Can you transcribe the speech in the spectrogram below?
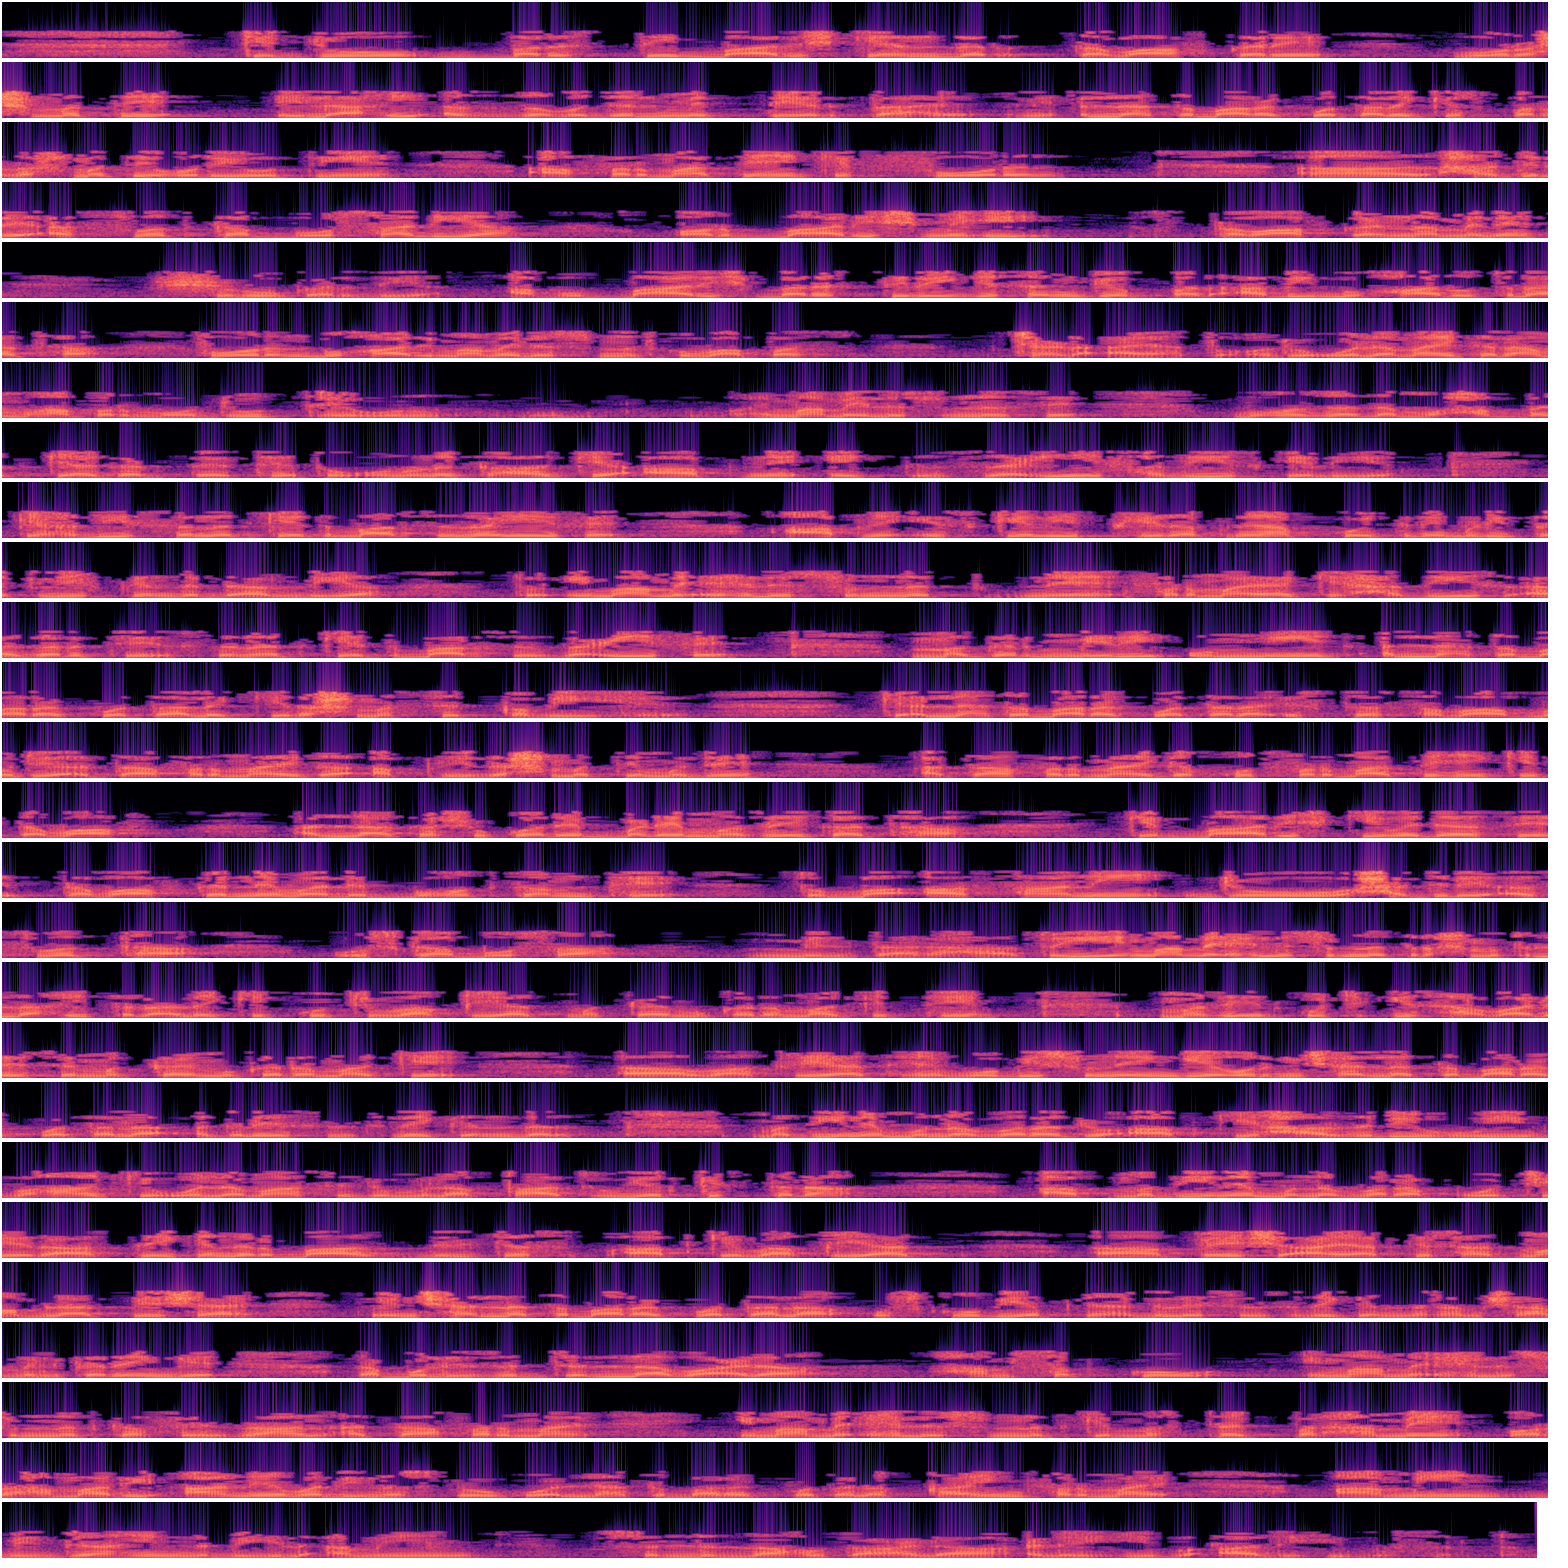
کہ جو برستی بارش کے اندر طواف کرے، وہ رحمت الہی عز و جل میں تیرتا ہے۔ یعنی اللہ تبارک و تعالیٰ کی اس پر رحمتیں ہو رہی ہوتی ہیں۔ آپ فرماتے ہیں کہ فوراً حضر اسود کا بوسہ لیا اور بارش میں ہی طواف کرنا میں نے شروع کر دیا۔ اب وہ بارش برستی رہی جسم کے اوپر، ابھی بخار اترا تھا، فوراً بخار امام علیہ سنت کو واپس چڑھ آیا تو۔ جو علماء کرام وہاں پر موجود تھے، ان امام علیہ سنت سے بہت زیادہ محبت کیا کرتے تھے، تو انہوں نے کہا کہ آپ نے ایک ضعیف حدیث کے لیے، کہ حدیث صنعت کے اعتبار سے ضعیف ہے، آپ نے اس کے لیے پھر اپنے آپ کو اتنی بڑی تکلیف کے اندر ڈال دیا۔ تو امام اہل سنت نے فرمایا کہ حدیث اگرچہ صنعت کے اعتبار سے ضعیف ہے، مگر میری امید اللہ تبارک و تعالیٰ کی رحمت سے قوی ہے، کہ اللہ تبارک و تعالیٰ اس کا ثواب مجھے عطا فرمائے گا، اپنی رحمت مجھے عطا فرمائے گا۔ خود فرماتے ہیں کہ طواف اللہ کا شکر ہے، بڑے مزے کا تھا کہ بارش کی وجہ سے طواف کرنے والے بہت کم تھے، تو بآسانی جو حجر اسود تھا، اس کا بوسا ملتا رہا۔ تو یہ امام اہل سنت رحمۃ اللہ تعالی کے کچھ واقعات مکہ مکرمہ کے تھے۔ مزید کچھ اس حوالے سے مکہ مکرمہ کے واقعات ہیں وہ بھی سنیں گے اور انشاءاللہ تبارک و تعالیٰ اگلے سلسلے کے اندر مدینہ منورہ جو آپ کی حاضری ہوئی، وہاں کے علماء سے جو ملاقات ہوئی اور کس طرح آپ مدینہ منورہ پہنچے، راستے کے اندر بعض دلچسپ آپ کے واقعات پیش آئے، آپ کے ساتھ معاملات پیش آئے۔ تو انشاءاللہ تبارک و تعالیٰ اس کو بھی اپنے اگلے سلسلے کے اندر ہم شامل کریں گے۔ رب العزت جل وعلا ہم سب کو امام اہل سنت کا فیضان عطا فرمائے۔ امام اہل سنت کے مستق پر ہمیں اور ہماری آنے والی نسلوں کو اللہ تبارک و تعالیٰ قائم فرمائے۔ آمین۔ بجاہ نبی الامین صلی اللہ تعالی علیہ و وسلم۔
